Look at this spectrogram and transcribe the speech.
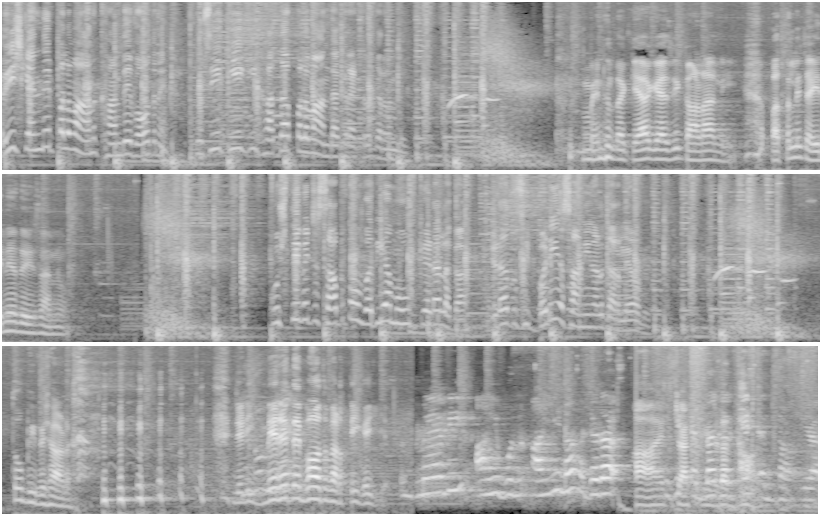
ਹਰੀਸ਼ ਕਹਿੰਦੇ ਪਹਿਲਵਾਨ ਖਾਂਦੇ ਬਹੁਤ ਨੇ। ਤੁਸੀਂ ਕੀ ਕੀ ਖਾਦਾ ਪਹਿਲਵਾਨ ਦਾ ਕਰੈਕਟਰ ਕਰਨ ਲਈ? ਮੈਨੂੰ ਤਾਂ ਕਿਹਾ ਗਿਆ ਸੀ ਖਾਣਾ ਨਹੀਂ। ਪਤਲੇ ਚਾਹੀਦੇ ਤੁਸੀਂ ਸਾਨੂੰ। ਕੁਸ਼ਤੀ ਵਿੱਚ ਸਭ ਤੋਂ ਵਧੀਆ ਮੂਵ ਕਿਹੜਾ ਲੱਗਾ ਜਿਹੜਾ ਤੁਸੀਂ ਬੜੀ ਆਸਾਨੀ ਨਾਲ ਕਰ ਲਿਆ ਹੋਵੇ? ਧੋਬੀ ਪਛਾੜ। ਜਿਹੜੀ ਮੇਰੇ ਤੇ ਬਹੁਤ ਵਰਤੀ ਗਈ ਹੈ। ਮੈਂ ਵੀ ਆਹੀ ਬੁਣ ਆਹੀ ਨਾ ਜਿਹੜਾ ਹਾਂ, ਚੱਕ ਜਿਹੜਾ ਕਰਕੇ। ਇਦਾਂ ਯਾ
